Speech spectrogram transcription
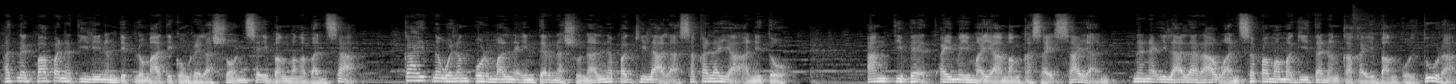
at nagpapanatili ng diplomatikong relasyon sa ibang mga bansa, kahit na walang formal na internasyonal na pagkilala sa kalayaan nito. Ang Tibet ay may mayamang kasaysayan na nailalarawan sa pamamagitan ng kakaibang kultura,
